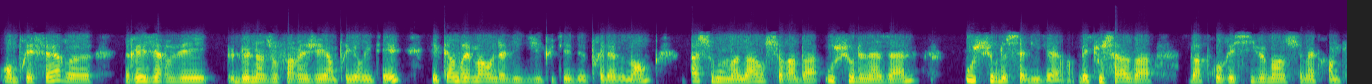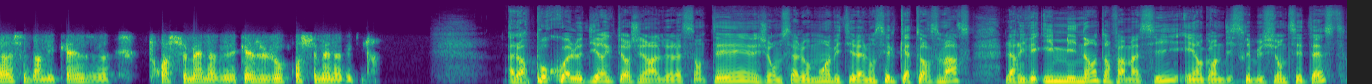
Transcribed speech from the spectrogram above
on préfère euh, réserver le nasopharyngé en priorité. Et quand vraiment on a des difficultés de prélèvement, à ce moment-là, on se rabat ou sur le nasal ou sur le salivaire. Mais tout ça va, progressivement se mettre en place dans les 15, 3 semaines, 15 jours, 3 semaines à venir. Alors pourquoi le directeur général de la santé, Jérôme Salomon, avait-il annoncé le 14 mars l'arrivée imminente en pharmacie et en grande distribution de ces tests?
